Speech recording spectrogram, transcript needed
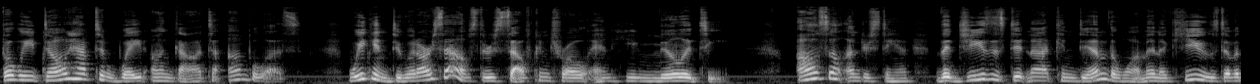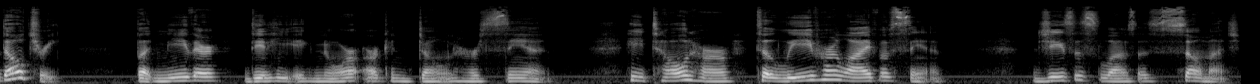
But we don't have to wait on God to humble us. We can do it ourselves through self control and humility. Also, understand that Jesus did not condemn the woman accused of adultery, but neither did he ignore or condone her sin. He told her to leave her life of sin. Jesus loves us so much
